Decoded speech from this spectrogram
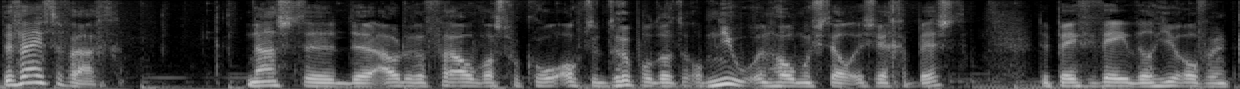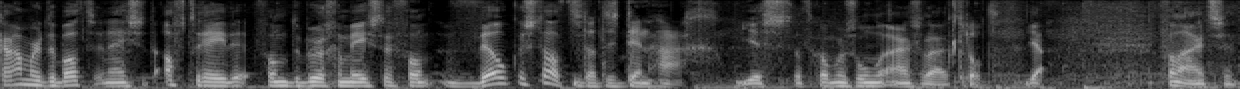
De vijfde vraag. Naast eh, de oudere vrouw was voor Krol ook de druppel... dat er opnieuw een homostel is weggepest. De PVV wil hierover een kamerdebat... en hij is het aftreden van de burgemeester van welke stad? Dat is Den Haag. Yes, dat kwam er zonder aarzel uit. Klopt. Ja, van Aartsen.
